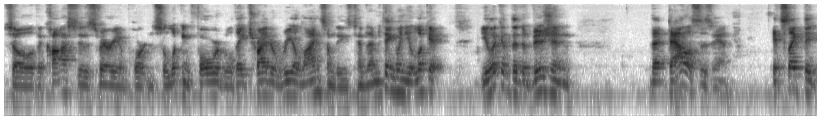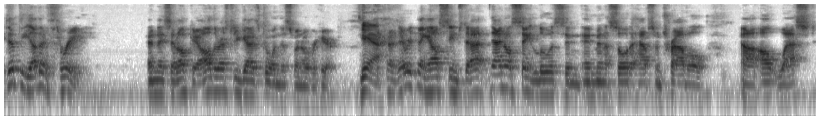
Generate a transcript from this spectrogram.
so the cost is very important. So looking forward, will they try to realign some of these teams? I mean, think when you look at you look at the division that Dallas is in, it's like they did the other three, and they said, okay, all the rest of you guys go in this one over here. Yeah, because everything else seems to. I, know St. Louis and, and, Minnesota have some travel uh, out west.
